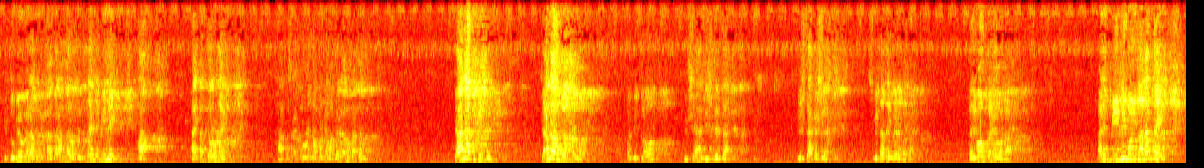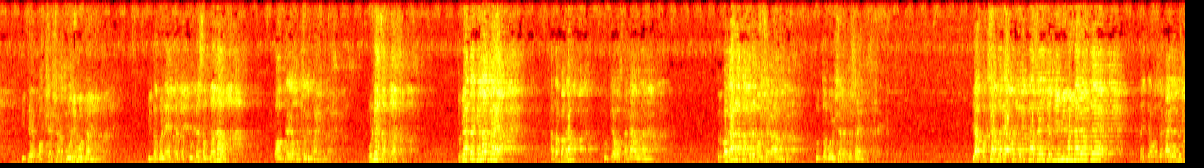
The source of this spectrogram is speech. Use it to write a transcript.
की तुम्ही उभे राहा तुम्ही खासदार आमदार होते. नाही नाही मी नाही. हा. हा एकदम तरुण आहे. हा कसं काय तरुण नये आपण काय म्हातारे झालो का आता? त्याला तिकीट दिलं त्याला उभं केलं. पण मित्र विषय हा निष्ठेचा आहे. निष्ठा कशी असते? स्मिताताईंकडे बघा. हरिभाऊंकडे बघा. आणि मी मी म्हणून चालत नाही. इथे पक्षाशिवाय कोणी मोठा नाही. मी तर म्हणे त्याचं पुण्य संपलं ना तो आमच्या या पक्षाने बाहेर गेला पुण्य संपलं असेल. तुम्ही आता गेलात बाहेर. आता बघा तुमची अवस्था काय होणार आहे. तुम्ही बघा ना आता पुढे भविष्य काळामध्ये. तुमचं भविष्याला कसं आहे? या पक्षामध्ये आपण बघितलं असेल जे नेहमी म्हणणारे होते त्यांची अवस्था काय झाली?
